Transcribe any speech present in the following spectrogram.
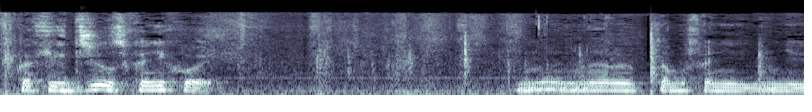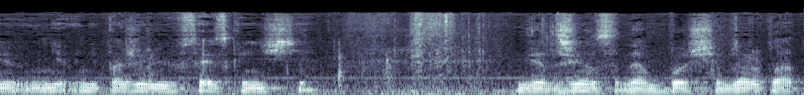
в каких джинсах они ходят. Ну, наверное, потому что они не, не, не пожили в советской нищете, где джинсы да, больше, чем зарплата.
